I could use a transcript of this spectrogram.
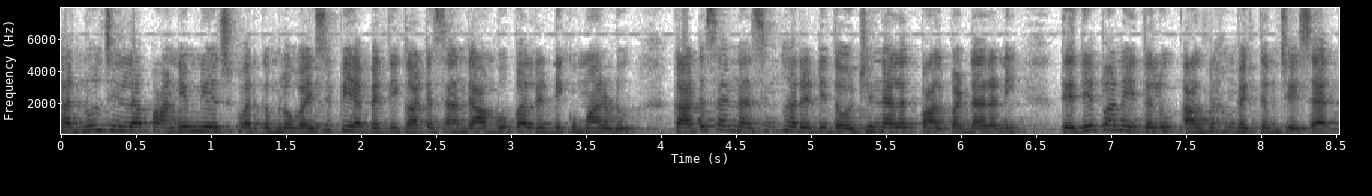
కర్నూలు జిల్లా పాణ్యం నియోజకవర్గంలో వైసీపీ అభ్యర్థి కాటసాని రాంభూపాల్ రెడ్డి కుమారుడు కాటసాని నరసింహారెడ్డి దౌర్జన్యాలకు పాల్పడ్డారని తెదేపా నేతలు ఆగ్రహం వ్యక్తం చేశారు.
